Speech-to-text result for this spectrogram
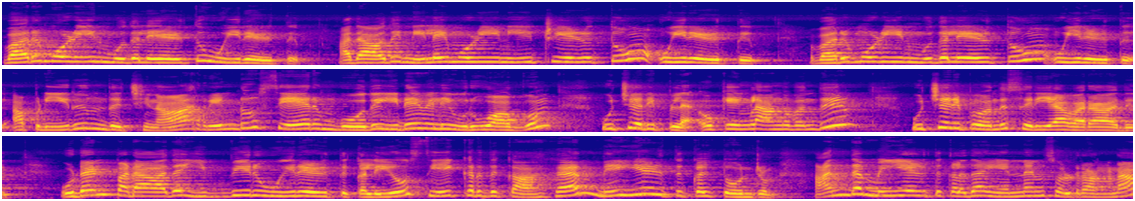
வருமொழியின் முதல் எழுத்து உயிரெழுத்து அதாவது நிலைமொழியின் ஈற்று எழுத்தும் உயிரெழுத்து வருமொழியின் முதல் எழுத்தும் உயிரெழுத்து. அப்படி இருந்துச்சுன்னா ரெண்டும் சேரும்போது இடைவெளி உருவாகும் உச்சரிப்பில். ஓகேங்களா? அங்கே வந்து உச்சரிப்பு வந்து சரியாக வராது. உடன்படாத இவ்விரு உயிரெழுத்துக்களையும் சேர்க்கறதுக்காக மெய்யெழுத்துக்கள் தோன்றும். அந்த மெய்யெழுத்துக்களை தான் என்னன்னு சொல்கிறாங்கன்னா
